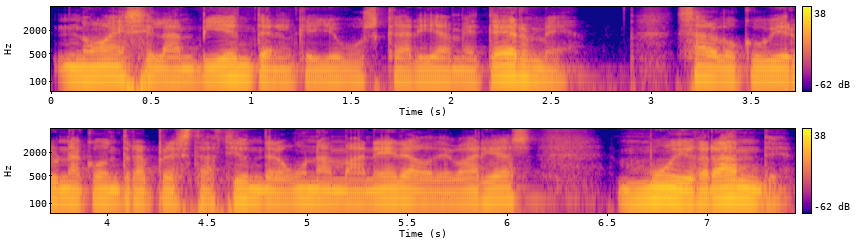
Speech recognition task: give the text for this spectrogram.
no es el ambiente en el que yo buscaría meterme, salvo que hubiera una contraprestación de alguna manera o de varias muy grande.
